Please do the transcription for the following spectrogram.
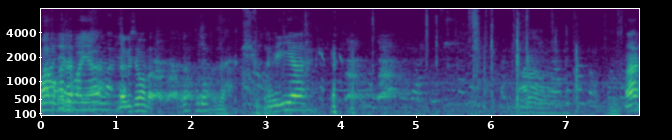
Pak, makasih Pak ya. Udah bisa Pak? Udah, udah. Udah. Iya. Pak,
